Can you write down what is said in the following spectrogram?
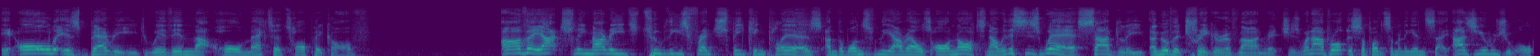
it all is buried within that whole meta topic of are they actually married to these French speaking players and the ones from the RLs or not? Now, this is where, sadly, another trigger of mine, Rich, is when I brought this up on Summoning Insight, as usual,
